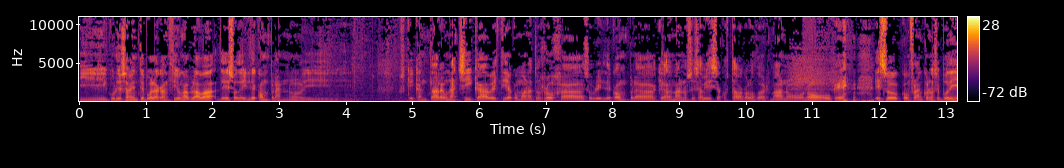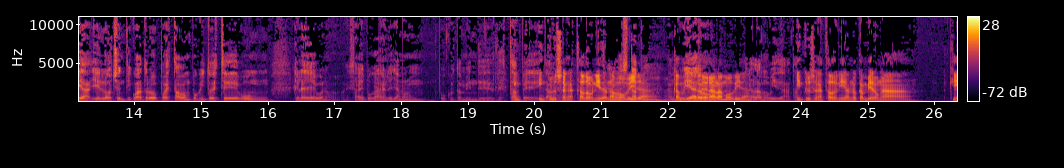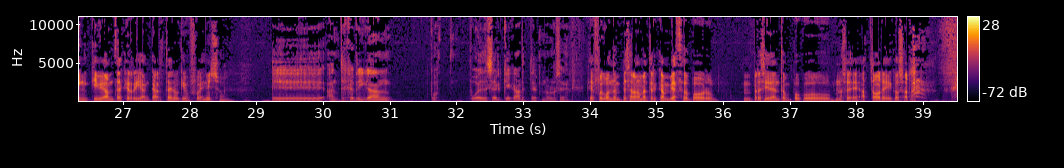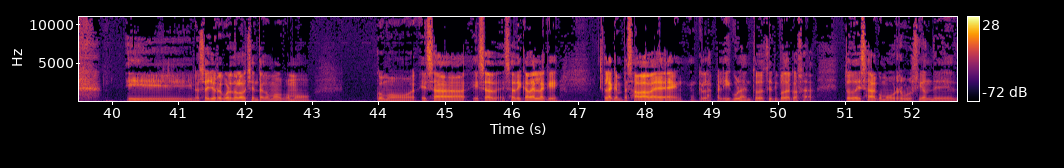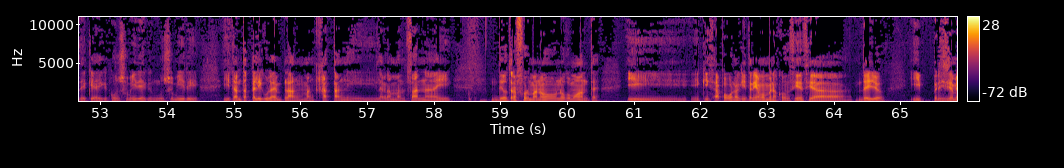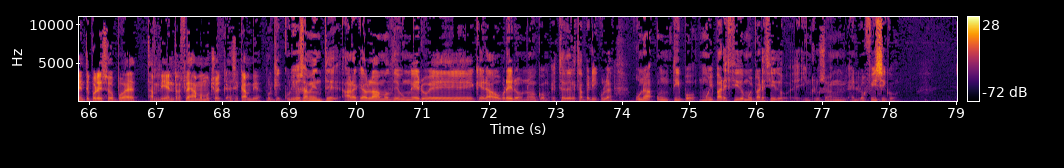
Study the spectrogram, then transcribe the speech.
Y curiosamente, pues la canción hablaba de eso, de ir de compras, ¿no? Y pues que cantara una chica vestida como Ana Roja sobre ir de compras, que además no se sabía si se acostaba con los dos hermanos o no, o qué. Eso con Franco no se podía. Y en los 84, pues estaba un poquito este boom, que le, bueno, esa época que le llaman un poco también de destape. incluso tal. en Estados Unidos, La ¿no? movida. ¿eh? La Cambiaron- movida. Era la movida. Era la movida. Incluso en Estados Unidos no cambiaron a. ¿Quién, quién iba antes que Reagan Carter o quién fue? Nixon. Eh, antes que Reagan, puede ser que Carter, no lo sé. Que fue cuando empezaron a meter cambiazo por presidente un poco, no sé, actores y cosas raras. Y no sé, yo recuerdo los 80 como como como esa esa, esa década en la que la que empezaba a ver en, en las películas, en todo este tipo de cosas, toda esa como revolución de, de que hay que consumir y hay que consumir y, y tantas películas en plan Manhattan y La Gran Manzana y de otra forma, no, no como antes. Y, quizás, pues bueno, aquí teníamos menos conciencia de ello y precisamente por eso, pues también reflejamos mucho el ese cambio. Porque curiosamente, ahora que hablábamos de un héroe que era obrero, ¿no? Este de esta película, una, un tipo muy parecido, muy parecido, eh, incluso en, lo físico,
